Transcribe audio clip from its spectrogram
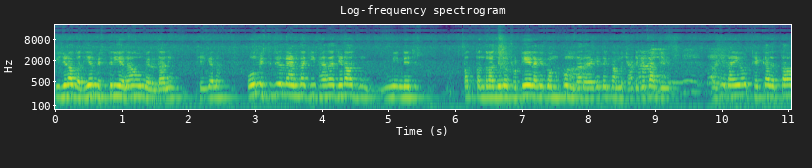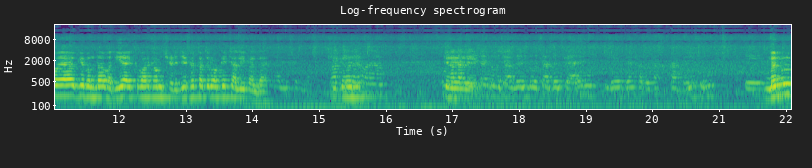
ਕਿ ਜਿਹੜਾ ਵਧੀਆ ਮਿਸਤਰੀ ਹੈ ਨਾ ਉਹ ਮਿਲਦਾ ਨਹੀਂ ਠੀਕ ਹੈ ਨਾ? ਉਹ ਮਿਸਤਰੀ ਦੇ ਲੈਣ ਦਾ ਕੀ ਫਾਇਦਾ ਜਿਹੜਾ ਮਹੀਨੇ 'ਚ 15 ਦਿਨੋਂ ਛੁੱਟੀਆਂ ਹੀ ਲੈ ਕੇ ਘੁੰਮ ਘੁੰਮਦਾ ਰਹੇ ਕਿਤੇ ਕੰਮ ਛੱਡ ਕੇ ਭੱਜ ਜਾਵੇ ਅਸੀਂ ਤਾਂ ਇਹ ਉਹ ਠੇਕਾ ਦਿੱਤਾ ਹੋਇਆ ਹੈ ਕਿ ਬੰਦਾ ਵਧੀਆ ਇੱਕ ਵਾਰ ਕੰਮ ਛਿੜ ਜੇ ਫਿਰ ਤਾਂ ਚਲੋ ਅੱਗੇ ਚੱਲ ਹੀ ਪੈਂਦਾ ਹੈ। ਠੀਕ ਹੈ ਨਾ ਜੀ? ਉਹਨਾਂ ਦਾ ਵੇਟ ਹੈ ਦੋ ਚਾਰ ਦਿਨ ਦੋ ਚਾਰ ਦਿਨ ਕਹਿ ਰਹੇ ਨੇ ਦੇਖਦੇ ਹਾਂ ਕਦੋਂ ਤੱਕ ਕਰਦੇ ਨੇ ਸ਼ੁਰੂ ਤੇ ਮੈਨੂੰ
